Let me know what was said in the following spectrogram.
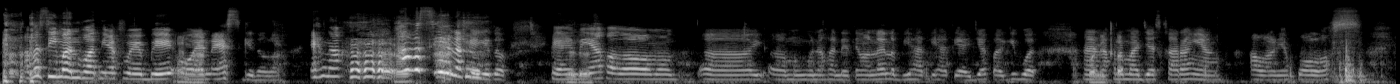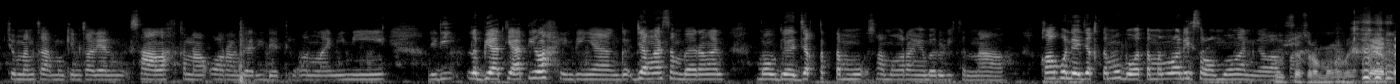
apa sih manfaatnya FWB Enak. ONS gitu loh enak apa sih enak kayak gitu ya Terus. intinya kalau mau eh, eh, menggunakan dating online lebih hati-hati aja apalagi buat anak Wanita. remaja sekarang yang awalnya polos. Cuman kak mungkin kalian salah kenal orang dari dating online ini. Jadi lebih hati-hatilah intinya. Nggak- jangan sembarangan mau diajak ketemu sama orang yang baru dikenal. Kalaupun diajak ketemu bawa temen lo deh serombongan nggak apa-apa. Buset, serombongan banyak. CRT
